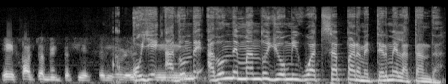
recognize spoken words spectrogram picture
Exactamente, así es. Oye, ¿a Eh, dónde, ¿a dónde mando yo mi WhatsApp para meterme a la tanda?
